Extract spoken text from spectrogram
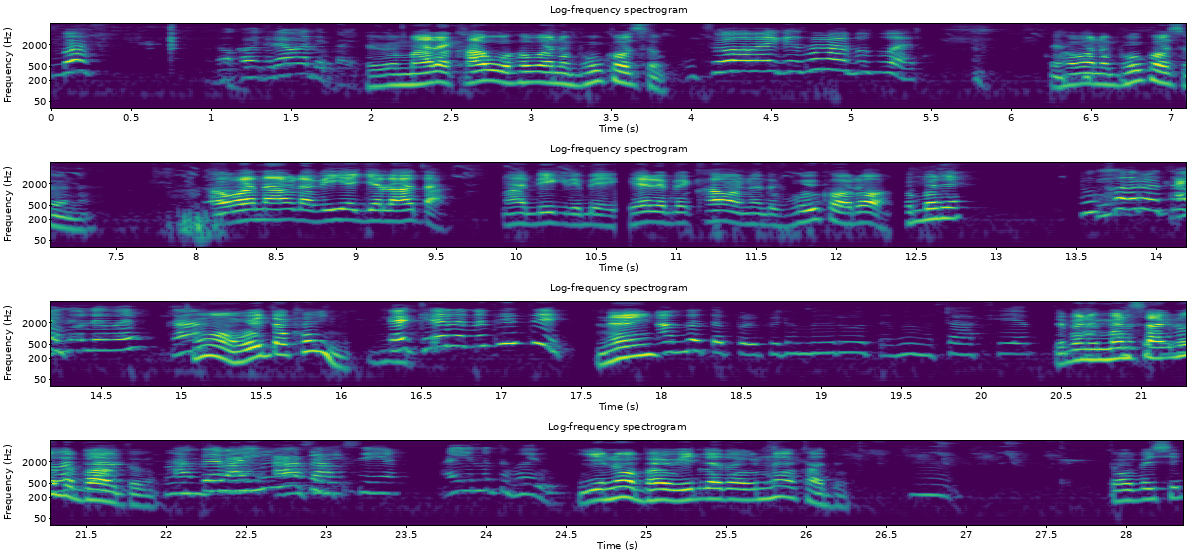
બસ. નખાય તો રહેવા દે ભાઈ. હવે મારે ખાવું હવાનો ભૂખો છું. છ વાગે થોડા બપોર? હવાનો ભૂખો છું ને. હવાના આવડા વીયા ગયેલા હતા. મારી દીકરી બે ઘેરે બે ખાવાનું તો ભૂખો રહો. ખબર છે? ભૂખરો તો. ખાઈ લેવાય? હું હોય તો ખાઈ ને. કઈ ઘેરે નથી હતી નહીં? આમ તો તપર પીઠ અમે રો તમે શાક હે તે પણ ઈ મને શાક નહોતું ભાવતું. આમ તો આ આ શાક છે. આ એ નતું ભાવ્યું. એ નો એટલે તો ન ખાધું. તો પછી?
